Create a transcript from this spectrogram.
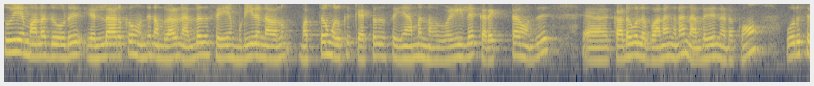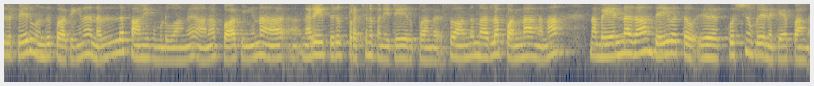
தூய மனதோடு எல்லாருக்கும் வந்து நம்மளால் நல்லது செய்ய முடியலனாலும் மற்றவங்களுக்கு கெட்டது செய்யாமல் நம்ம வழியில் கரெக்டாக வந்து கடவுளை வணங்கினா நல்லதே நடக்கும். ஒரு சில பேர் வந்து பார்த்திங்கன்னா நல்லா சாமி கும்பிடுவாங்க. ஆனால் பார்த்திங்கன்னா நிறைய பேர் பிரச்சனை பண்ணிகிட்டே இருப்பாங்க. ஸோ அந்த மாதிரிலாம் பண்ணாங்கன்னா நம்ம என்ன தான் தெய்வத்தை கொஸ்டின் கூட என்னை கேட்பாங்க.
